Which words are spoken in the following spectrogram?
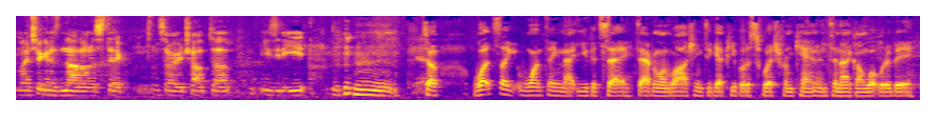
My chicken is not on a stick. It's already chopped up, easy to eat. Hmm. So, what's like one thing that you could say to everyone watching to get people to switch from Canon to Nikon? What would it be?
